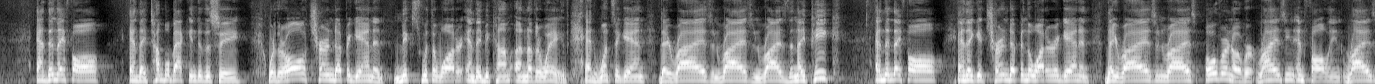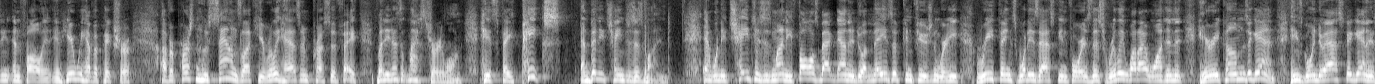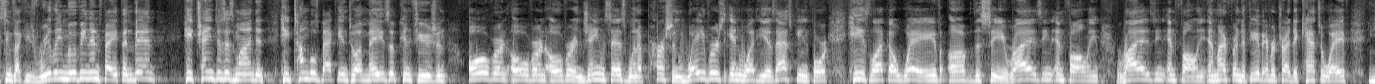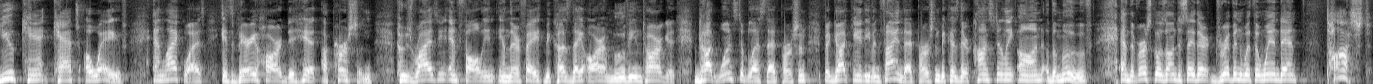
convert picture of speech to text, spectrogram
and then they fall, and they tumble back into the sea, where they're all churned up again and mixed with the water, and they become another wave. And once again, they rise and rise and rise, then they peak, and then they fall, and they get churned up in the water again and they rise and rise over and over, rising and falling, rising and falling. And here we have a picture of a person who sounds like he really has impressive faith, but he doesn't last very long. His faith peaks and then he changes his mind. And when he changes his mind, he falls back down into a maze of confusion where he rethinks what he's asking for. Is this really what I want? And then here he comes again. He's going to ask again. And it seems like he's really moving in faith. And then he changes his mind and he tumbles back into a maze of confusion over and over and over. And James says when a person wavers in what he is asking for, he's like a wave of the sea, rising and falling, rising and falling. And my friend, if you've ever tried to catch a wave, you can't catch a wave. And likewise, it's very hard to hit a person who's rising and falling in their faith because they are a moving target. God wants to bless that person, but God can't even find that person because they're constantly on the move. And the verse goes on to say they're driven with the wind and tossed.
